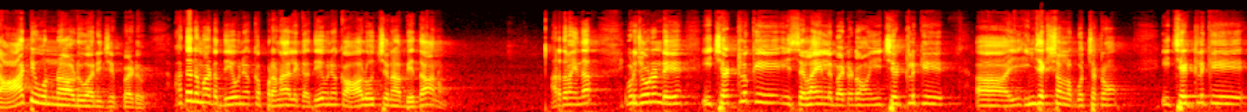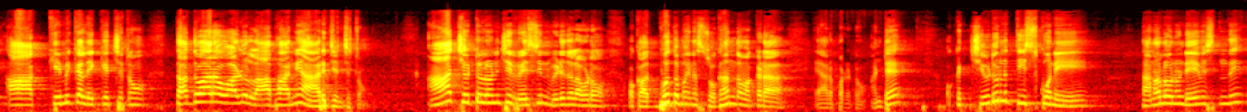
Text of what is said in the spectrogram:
దాటి ఉన్నాడు అని చెప్పాడు. అదనమాట దేవుని యొక్క ప్రణాళిక దేవుని యొక్క ఆలోచన విధానం. అర్థమైందా? ఇప్పుడు చూడండి ఈ చెట్లకి ఈ సెలైన్లు పెట్టడం ఈ చెట్లకి ఈ ఇంజక్షన్లు గుచ్చటం ఈ చెట్లకి ఆ కెమికల్ ఎక్కించటం తద్వారా వాళ్ళు లాభాన్ని ఆర్జించటం. ఆ చెట్టులో నుంచి రెసిన్ విడుదలవ్వడం ఒక అద్భుతమైన సుగంధం అక్కడ ఏర్పడటం. అంటే ఒక చెడును తీసుకొని తనలో నుండి ఏమిస్తుంది?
